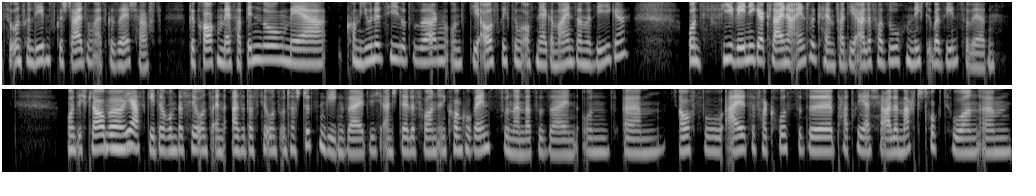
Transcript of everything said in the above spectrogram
für unsere Lebensgestaltung als Gesellschaft. Wir brauchen mehr Verbindung, mehr Community sozusagen und die Ausrichtung auf mehr gemeinsame Wege und viel weniger kleine Einzelkämpfer, die alle versuchen, nicht übersehen zu werden. Und ich glaube, mhm. ja, es geht darum, dass wir uns ein, also dass wir uns unterstützen gegenseitig, anstelle von in Konkurrenz zueinander zu sein. Und ähm, auch so alte, verkrustete, patriarchale Machtstrukturen, ähm,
